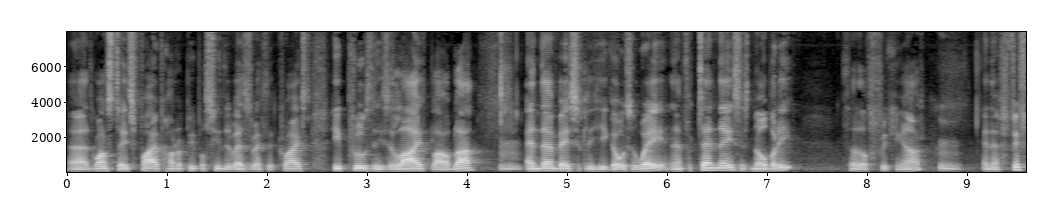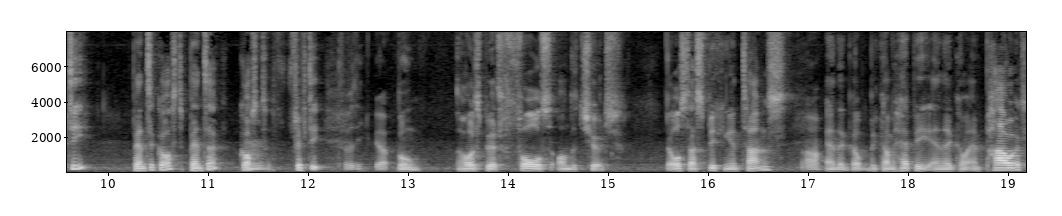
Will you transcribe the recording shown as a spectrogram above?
Uh, at one stage, 500 people see the resurrected Christ. He proves that he's alive, blah, blah. And then basically he goes away, and then for 10 days there's nobody. So they're freaking out. And then 50, Pentecost, Pentecost, 50, 50, yeah. boom, the Holy Spirit falls on the church. They all start speaking in tongues, Oh. and they go, become happy, and they become empowered,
